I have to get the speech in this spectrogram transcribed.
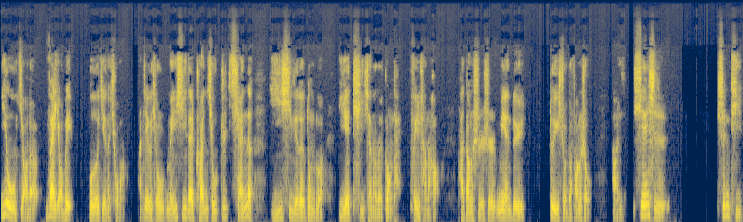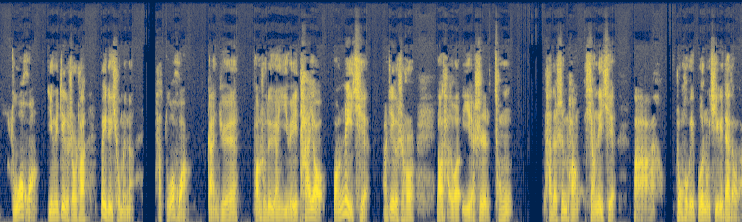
右脚的外脚背拨进了球网啊！这个球，梅西在传球之前的一系列的动作也体现了他的状态非常的好。他当时是面对对手的防守啊，先是身体左晃，因为这个时候他背对球门呢，他左晃，感觉防守队员以为他要往内切啊，这个时候老塔罗也是从。他的身旁向内切，把中后卫博努奇给带走了，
